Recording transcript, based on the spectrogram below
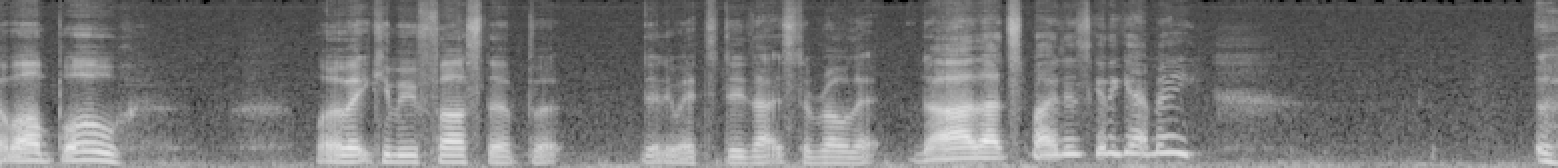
Come on, ball. Want to make you move faster, but the only way to do that is to roll it. No, that spider's going to get me. Ugh.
